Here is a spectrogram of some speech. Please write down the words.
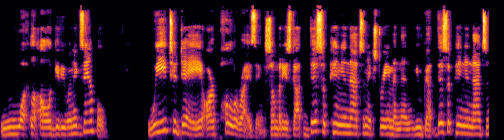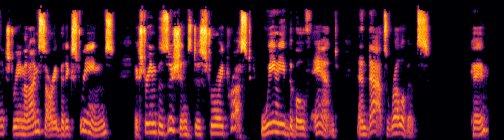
what, I'll give you an example. We today are polarizing. Somebody's got this opinion that's an extreme, and then you've got this opinion that's an extreme. And I'm sorry, but extremes, extreme positions destroy trust. We need the both and, and that's relevance. Okay.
